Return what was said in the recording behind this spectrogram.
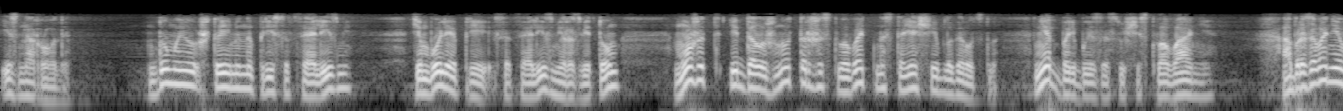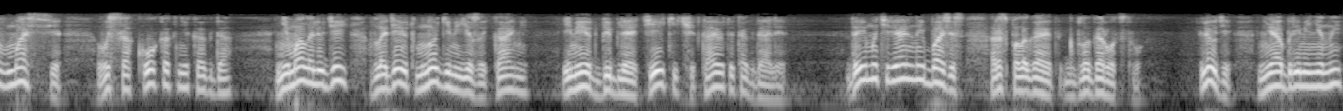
из народа. Думаю, что именно при социализме, тем более при социализме развитом, может и должно торжествовать настоящее благородство. Нет борьбы за существование. Образование в массе высоко, как никогда. Немало людей владеют многими языками, имеют библиотеки, читают и так далее. Да и материальный базис располагает к благородству. Люди не обременены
